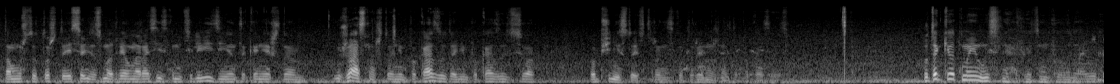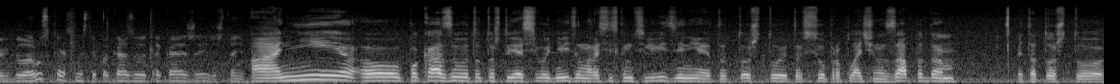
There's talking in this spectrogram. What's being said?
потому что то, что я сегодня смотрел на российском телевидении, это, конечно, ужасно, что они показывают, они показывают все вообще не с той стороны, с которой нужно это показывать. Вот такие вот мои мысли по этому поводу. Они как белорусская, в смысле, показывают такая же или что они Они э, показывают то, что я сегодня видел на российском телевидении, это то, что это все проплачено Западом, это то, что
